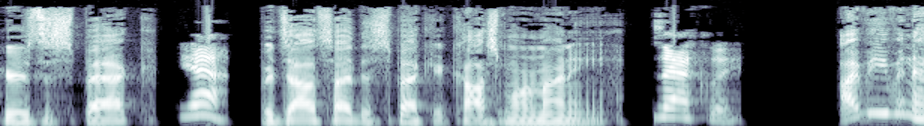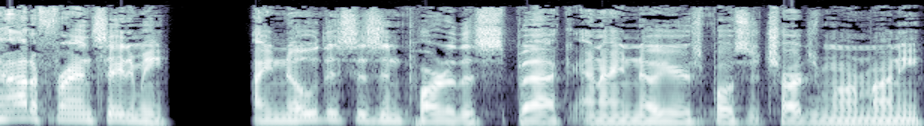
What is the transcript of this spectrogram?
Here's the spec. Yeah, If it's outside the spec, it costs more money." exactly. I've even had a friend say to me, "I know this isn't part of the spec, and I know you're supposed to charge more money,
